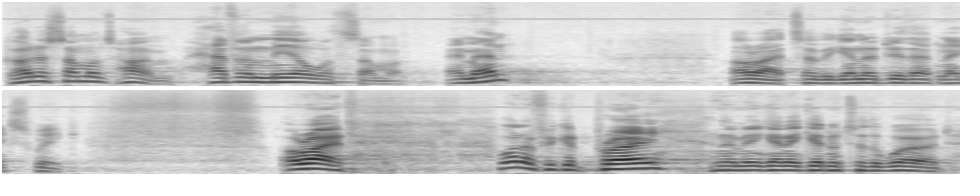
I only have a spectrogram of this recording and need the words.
Go to someone's home, have a meal with someone. Amen? All right, so we're going to do that next week. All right, what if we could pray and then we're going to get into the word?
